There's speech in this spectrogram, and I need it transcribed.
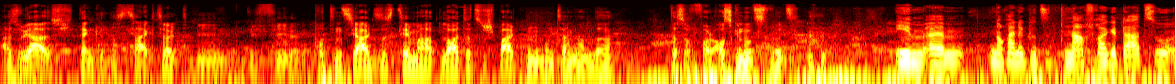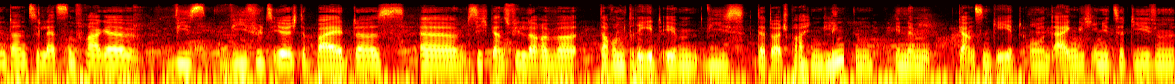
Also ja, ich denke, das zeigt halt, wie, wie viel Potenzial dieses Thema hat, Leute zu spalten untereinander, das auch voll ausgenutzt wird. Eben ähm, noch eine kurze Nachfrage dazu und dann zur letzten Frage. Wie, wie fühlt ihr euch dabei, dass äh, sich ganz viel darüber, darum dreht, eben wie es der deutschsprachigen Linken in dem Ganzen geht und eigentlich Initiativen,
